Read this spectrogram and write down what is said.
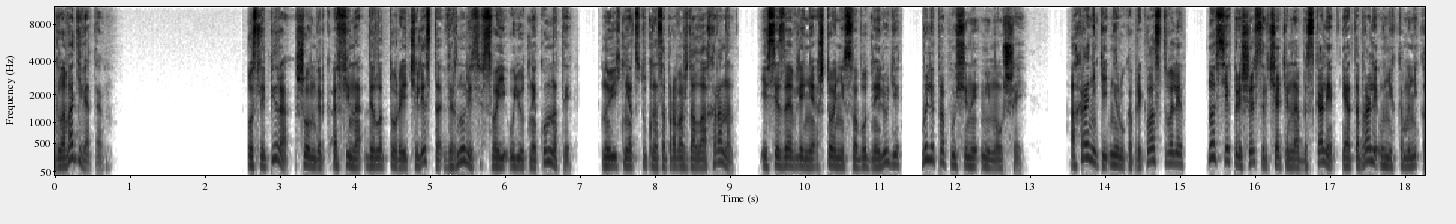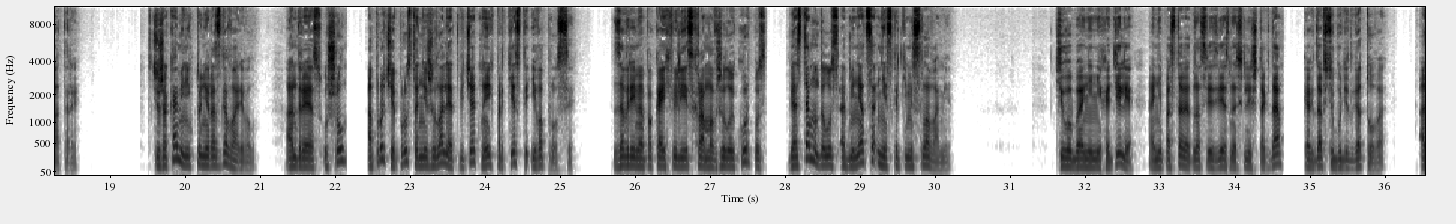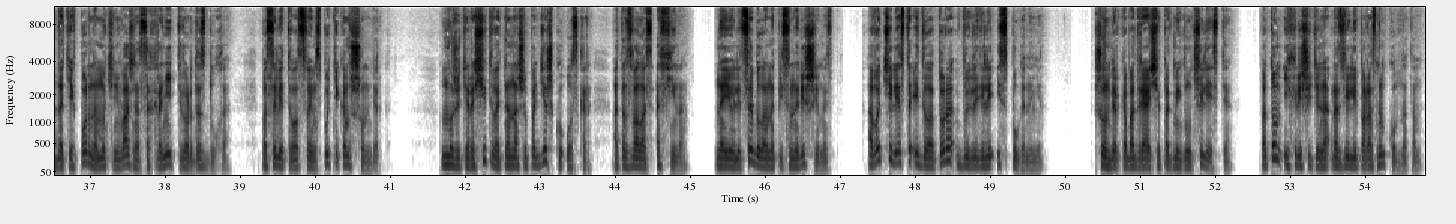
Глава 9. После пира Шонберг, Афина, Делаттора и Челеста вернулись в свои уютные комнаты, но их неотступно сопровождала охрана, и все заявления, что они свободные люди, были пропущены мимо ушей. Охранники не рукоприкладствовали, но всех пришельцев тщательно обыскали и отобрали у них коммуникаторы. С чужаками никто не разговаривал. Андреас ушел, а прочие просто не желали отвечать на их протесты и вопросы. За время, пока их вели из храма в жилой корпус, Гостям удалось обменяться несколькими словами. Чего бы они ни хотели, они поставят нас в известность лишь тогда, когда все будет готово. А до тех пор нам очень важно сохранить твердость духа», – посоветовал своим спутникам Шонберг. «Можете рассчитывать на нашу поддержку, Оскар», – отозвалась Афина. На ее лице была написана решимость. А вот Челеста и Делатора выглядели испуганными. Шонберг ободряюще подмигнул Челесте. Потом их решительно развели по разным комнатам.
